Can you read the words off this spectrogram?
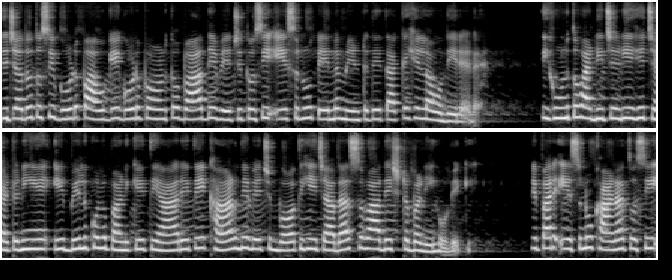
ਤੇ ਜਦੋਂ ਤੁਸੀਂ ਗੁੜ ਪਾਓਗੇ, ਗੁੜ ਪਾਉਣ ਤੋਂ ਬਾਅਦ ਦੇ ਵਿੱਚ ਤੁਸੀਂ ਇਸ ਨੂੰ 3 ਮਿੰਟ ਦੇ ਤੱਕ ਹਿਲਾਉਂਦੇ ਰਹਿਣਾ ਤੇ ਹੁਣ ਤੁਹਾਡੀ ਜਿਹੜੀ ਇਹ ਚਟਨੀ ਹੈ, ਇਹ ਬਿਲਕੁਲ ਬਣ ਕੇ ਤਿਆਰ ਹੈ ਤੇ ਖਾਣ ਦੇ ਵਿੱਚ ਬਹੁਤ ਹੀ ਜ਼ਿਆਦਾ ਸਵਾਦਿਸ਼ਟ ਬਣੀ ਹੋਵੇਗੀ। ਤੇ ਪਰ ਇਸ ਨੂੰ ਖਾਣਾ ਤੁਸੀਂ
